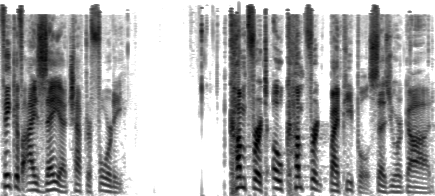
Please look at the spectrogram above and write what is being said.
Think of Isaiah chapter 40. Comfort, oh, comfort my people, says your God.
